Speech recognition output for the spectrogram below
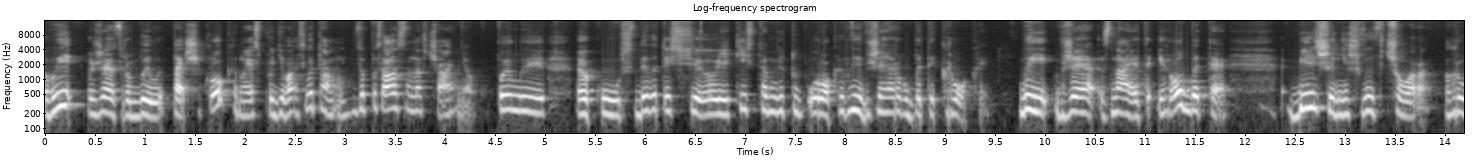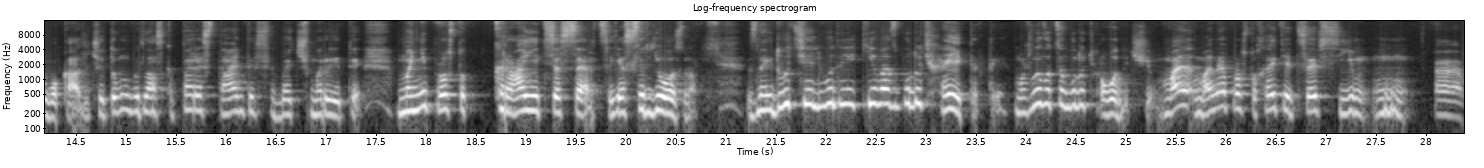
Ви вже зробили перші кроки. Ну я сподіваюся, ви там записалися на навчання, купили е, курс, дивитесь е, якісь там ютуб уроки. Ви вже робите кроки. Ви вже знаєте і робите більше, ніж ви вчора, грубо кажучи. Тому, будь ласка, перестаньте себе чмирити. Мені просто крається серце. Я серйозно. Знайдуться люди, які вас будуть хейтити. Можливо, це будуть родичі. Мене просто хейтять це всі е,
